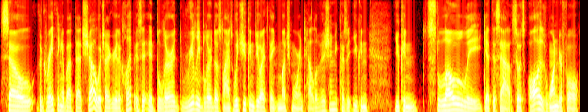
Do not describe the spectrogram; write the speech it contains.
So the great thing about that show, which I agree with the clip, is it, it blurred, really blurred those lines, which you can do, I think, much more in television because you can you can slowly get this out. So it's always wonderful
